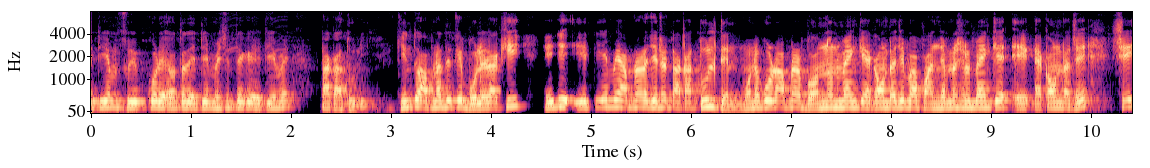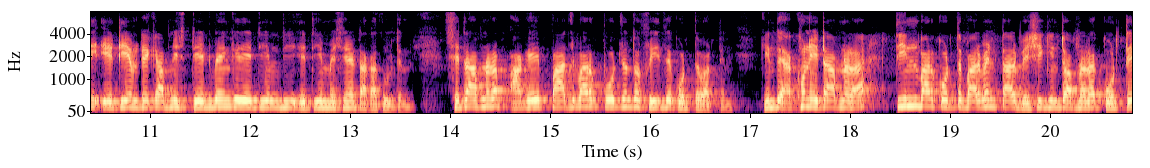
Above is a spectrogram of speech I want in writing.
এটিএম সুইপ করে, অর্থাৎ এটিএম মেশিন থেকে এটিএমে টাকা তুলি। কিন্তু আপনাদেরকে বলে রাখি, এই যে এটিএমে আপনারা যেটা টাকা তুলতেন, মনে করুন আপনার বন্ধন ব্যাংকে অ্যাকাউন্ট আছে বা পাঞ্জাব ন্যাশনাল ব্যাংকে অ্যাকাউন্ট আছে, সেই এটিএম থেকে আপনি স্টেট ব্যাংকের এটিএম দিয়ে এটিএম মেশিনে টাকা তুলতেন। সেটা আপনারা আগে পাঁচবার পর্যন্ত ফ্রিতে করতে পারতেন। কিন্তু এখন এটা আপনারা তিনবার করতে পারবেন, তার বেশি কিন্তু আপনারা করতে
